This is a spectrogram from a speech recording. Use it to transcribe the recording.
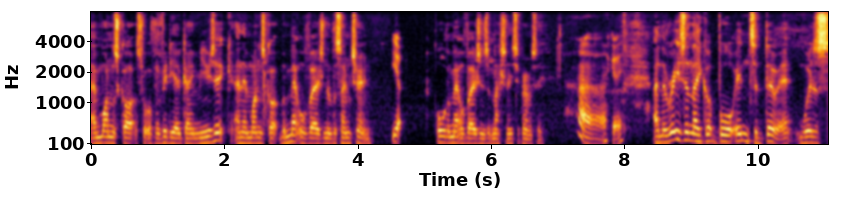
and one's got sort of a video game music, and then one's got the metal version of the same tune. yep. All the metal versions of Machinae Supremacy. Ah, okay. And the reason they got bought in to do it was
